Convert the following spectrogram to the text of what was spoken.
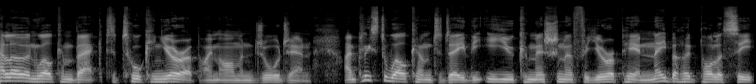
Hello and welcome back to Talking Europe. I'm Armen Georgian. I'm pleased to welcome today the EU Commissioner for European Neighbourhood Policy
